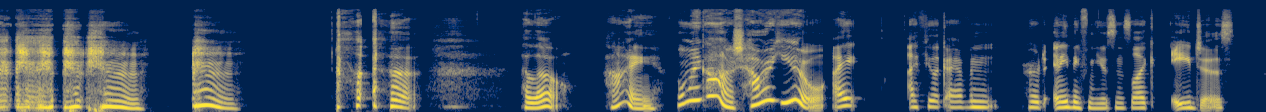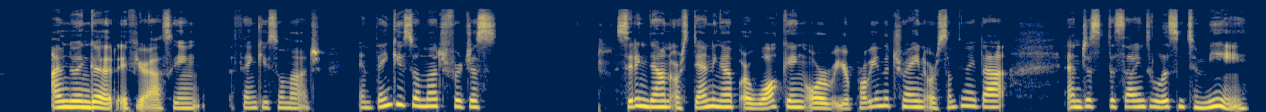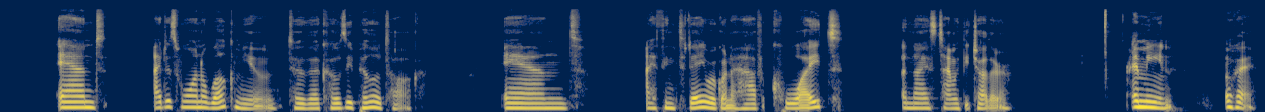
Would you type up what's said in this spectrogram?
Hello. Hi. Oh my gosh, how are you? I I feel like I haven't heard anything from you since like ages. I'm doing good if you're asking. Thank you so much. And thank you so much for just sitting down or standing up or walking or you're probably in the train or something like that and just deciding to listen to me. And I just want to welcome you to the Cozy Pillow Talk. And I think today we're going to have quite a nice time with each other. I mean, okay,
